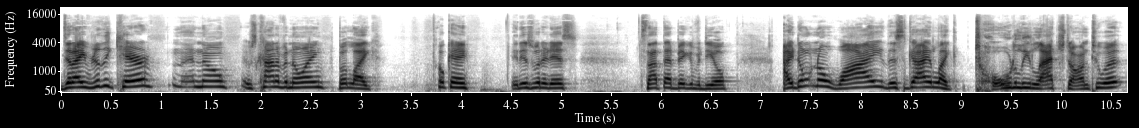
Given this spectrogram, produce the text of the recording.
Did I really care? No, it was kind of annoying, but like, okay, it is what it is. It's not that big of a deal. I don't know why this guy like totally latched onto it,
